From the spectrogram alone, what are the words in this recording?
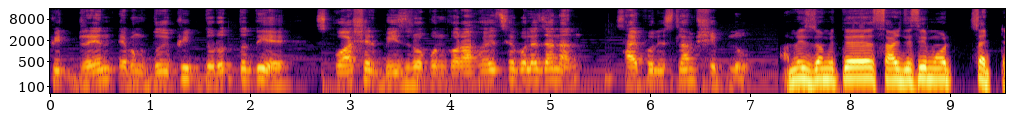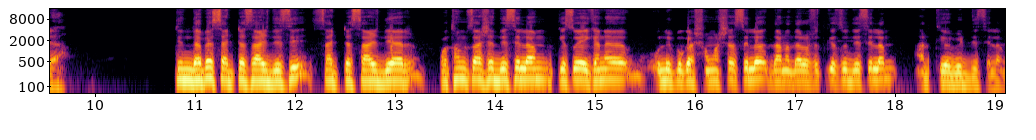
ফিট ড্রেন এবং দুই ফিট দূরত্ব দিয়ে স্কোয়াশের বীজ রোপণ করা হয়েছে বলে জানান সাইফুল ইসলাম শিপলু। আমি জমিতে চার্জ দিছি মোট চারটা। তিন ধাপে চারটা চার্জ দিছি। চারটা চার্জ দেওয়ার প্রথম চাষে দিছিলাম কিছু এখানে উলি পোকার সমস্যা ছিল, দানাদার ওষুধ কিছু দিছিলাম আর থিওবিট দিছিলাম।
